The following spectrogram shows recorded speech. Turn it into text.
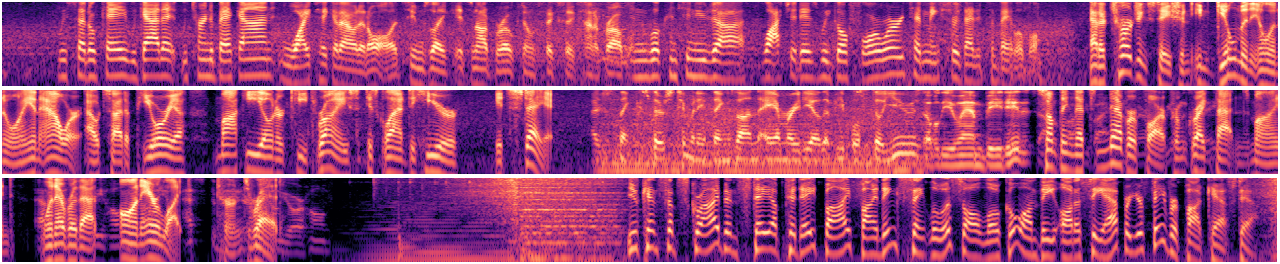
We said, okay, we got it, we turned it back on. Why take it out at all? It seems like it's not broke, don't fix it kind of problem. And we'll continue to watch it as we go forward to make sure that it's available. At a charging station in Gilman, Illinois, an hour outside of Peoria, Mach E owner Keith Rice is glad to hear it's staying. I just think there's too many things on AM radio that people still use. WMBD. Something that's never far from Greg Batten's mind whenever that on air light turns red. You can subscribe and stay up to date by finding St. Louis All Local on the Odyssey app or your favorite podcast app.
